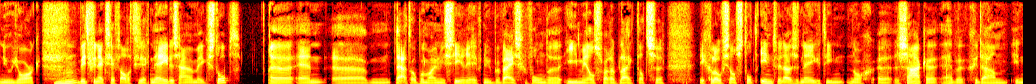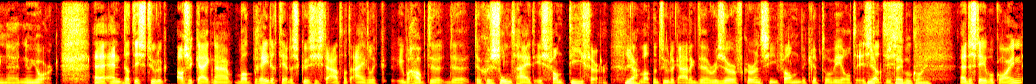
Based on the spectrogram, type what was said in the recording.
New York. Mm -hmm. Bitfinex heeft altijd gezegd nee, daar zijn we mee gestopt. Uh, en uh, nou, het Openbaar Ministerie heeft nu bewijs gevonden, e-mails waaruit blijkt dat ze, ik geloof zelfs tot in 2019 nog uh, zaken hebben gedaan in New York. en dat is natuurlijk, als je kijkt naar wat breder ter discussie staat, wat eigenlijk überhaupt de, de, de gezondheid is van Tether, ja. wat natuurlijk eigenlijk de reserve currency van de cryptowereld is. Ja, dat is stablecoin. de stablecoin.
